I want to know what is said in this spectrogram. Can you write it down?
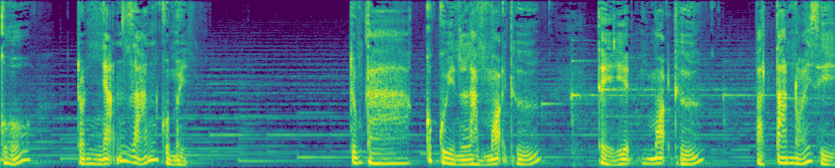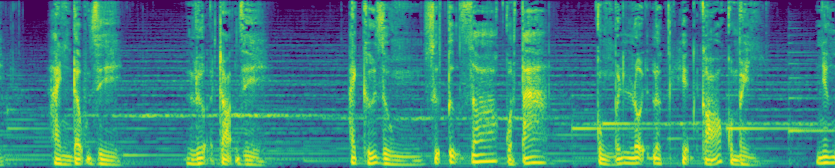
cố cho nhãn dán của mình. Chúng ta có quyền làm mọi thứ, thể hiện mọi thứ và ta nói gì, hành động gì, lựa chọn gì hãy cứ dùng sự tự do của ta cùng với nội lực hiện có của mình. Nhưng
